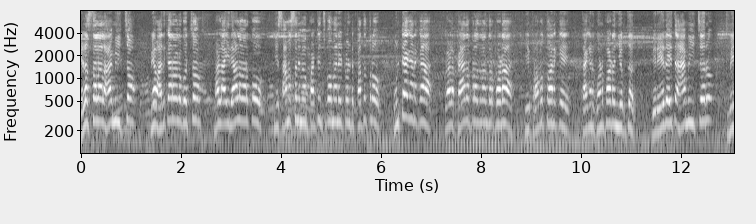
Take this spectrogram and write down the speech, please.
ఇళ్ళ స్థలాలు హామీ ఇచ్చాం. మేము అధికారంలోకి వచ్చాం. మళ్ళీ ఐదేళ్ళ వరకు ఈ సమస్యను మేము పట్టించుకోమనేటువంటి పద్ధతిలో ఉంటే కనుక వీళ్ళ పేద ప్రజలందరూ కూడా ఈ ప్రభుత్వానికి తగిన గుణపాఠం చెబుతారు. మీరు ఏదైతే హామీ ఇచ్చారో మీ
